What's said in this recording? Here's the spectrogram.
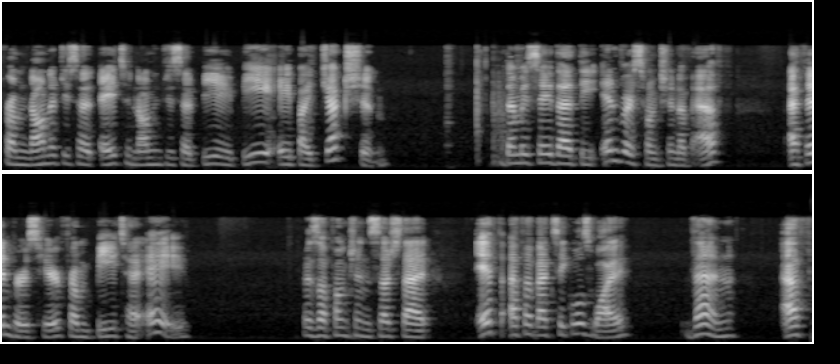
from non-empty set A to non-empty set B be a bijection, then we say that the inverse function of f f inverse here from b to a is a function such that if f of x equals y, then f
